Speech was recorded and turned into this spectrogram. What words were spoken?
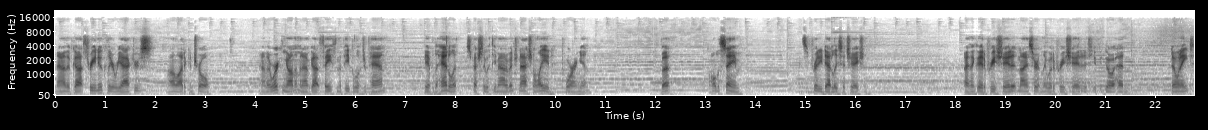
Now they've got three nuclear reactors all out of control. Now they're working on them, and I've got faith in the people of Japan to be able to handle it, especially with the amount of international aid pouring in. But, all the same, it's a pretty deadly situation. I think they'd appreciate it, and I certainly would appreciate it if you could go ahead and donate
